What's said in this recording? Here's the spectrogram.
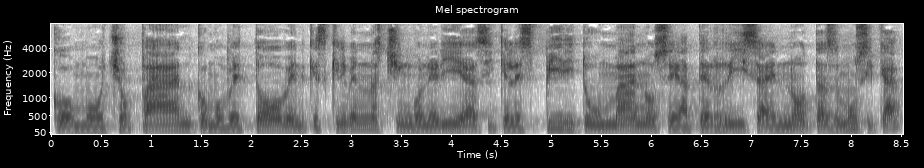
como Chopin, como Beethoven, que escriben unas chingonerías y que el espíritu humano se aterriza en notas de música,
